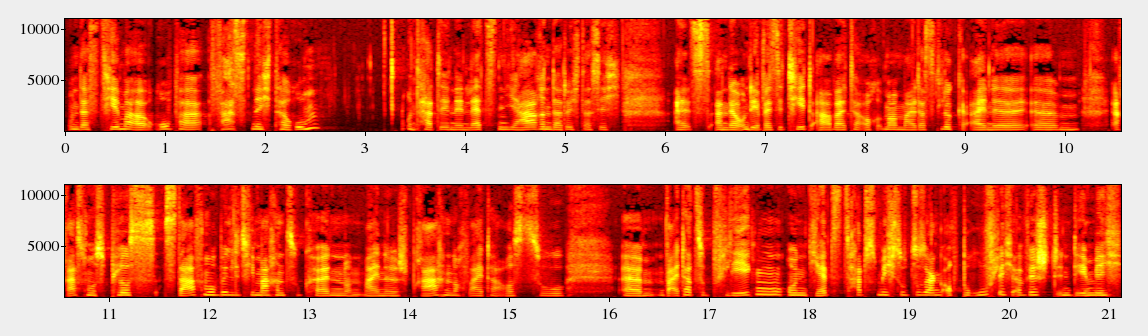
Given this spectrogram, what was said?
um das Thema Europa fast nicht herum und hatte in den letzten Jahren, dadurch, dass ich als an der Universität arbeite, auch immer mal das Glück, eine ähm, Erasmus Plus Staff Mobility machen zu können und meine Sprachen noch weiter auszu ähm, weiter zu pflegen. Und jetzt hat es mich sozusagen auch beruflich erwischt, indem ich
